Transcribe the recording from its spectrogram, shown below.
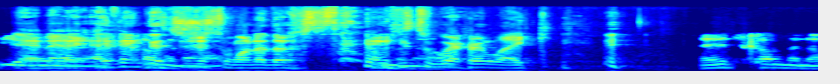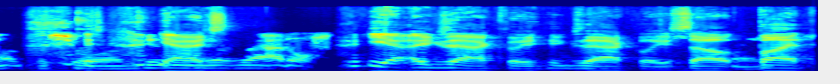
Yeah, and yeah, I, I think it's just out. one of those things where like it's coming out for sure. I'm Yeah, it's- rattled. Yeah, exactly, exactly. So, but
